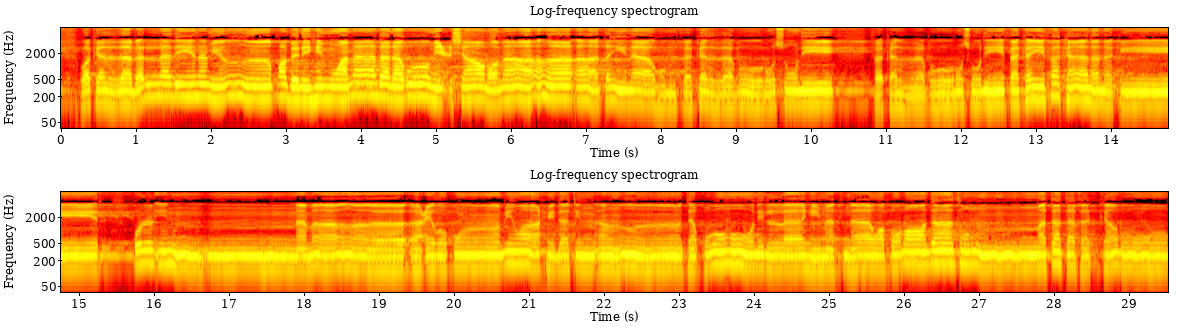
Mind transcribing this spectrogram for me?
وكذب الذين من قبلهم وما بلغوا معشار ما آتيناهم فكذبوا رسلي فكذبوا رسلي فكيف كان نكير؟ قل إنما أعظكم بواحدة أن تقوموا لله مثنى وفرادا ثم تتفكروا.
